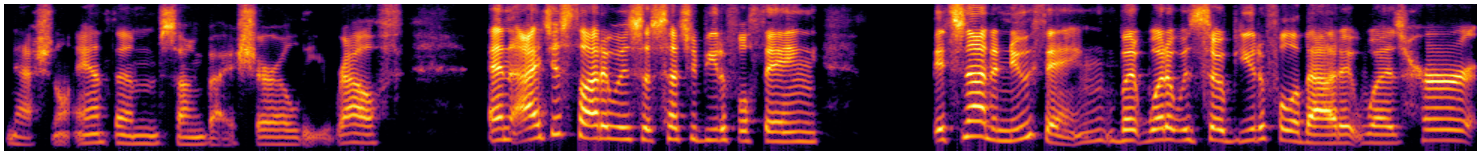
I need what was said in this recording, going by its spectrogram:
National Anthem sung by Sheryl Lee Ralph. And I just thought it was a, such a beautiful thing. It's not a new thing, but what it was so beautiful about it was her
